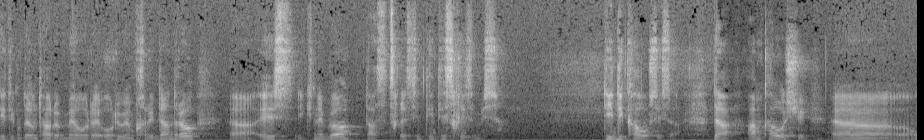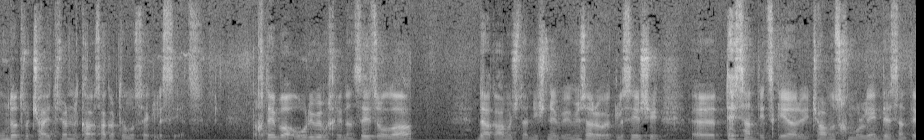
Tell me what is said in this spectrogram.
დიდი მდელმთავრე მეორე ორივე მხრიდან რომ ეს იქნება დასწესი დიდი სხიზმისა. დიდი ქაოსისა. და ამ ქაოსში უნდათ რომ ჩაითრიონ საქართველოს ეკლესიაც. ხდება ორივე მხრიდან ზეწოლა და გამოჩნდა ნიშნები იმისა, რომ ეკლესიაში დესანტიც კი არის ჩამოსხმული, დესანტი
